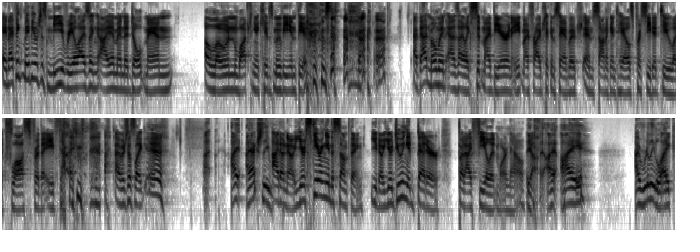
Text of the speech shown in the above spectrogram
and I think maybe it was just me realizing I am an adult man alone watching a kids movie in theaters. At that moment, as I like sipped my beer and ate my fried chicken sandwich, and Sonic and Tails proceeded to like floss for the eighth time, I was just like, eh. I- I, I actually I don't know. You're steering into something. You know, you're doing it better, but I feel it more now. Yeah, I I I really like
